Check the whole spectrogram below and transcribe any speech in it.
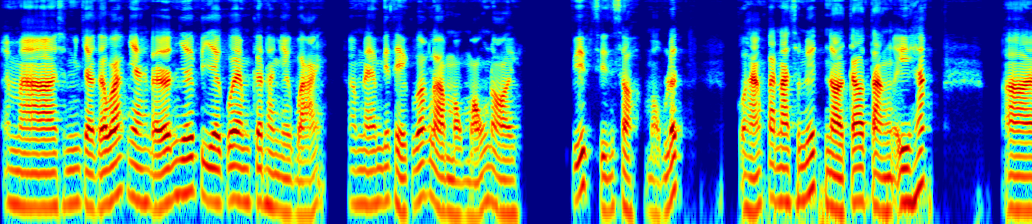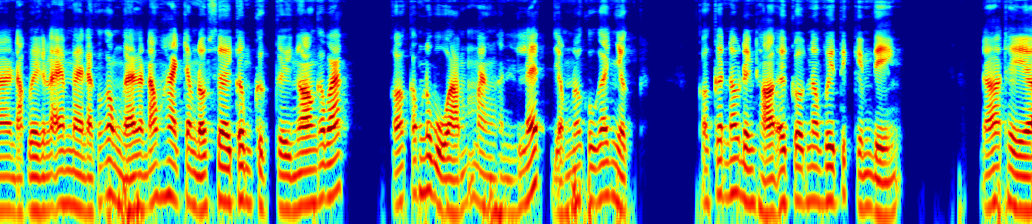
Em, à, xin chào các bác nha, đã đến với video của em kênh Hàng Nhật Bãi. Hôm nay em giới thiệu các bác là một mẫu nồi VIP xịn sò 1 lít của hãng Panasonic nồi cao tầng IH. À, đặc biệt là em này là có công nghệ là nấu 200 độ C cơm cực kỳ ngon các bác. Có cốc nấu bù ẩm, màn hình LED, giọng nói cô gái Nhật. Có kết nối điện thoại Economy tiết kiệm điện. Đó thì uh,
